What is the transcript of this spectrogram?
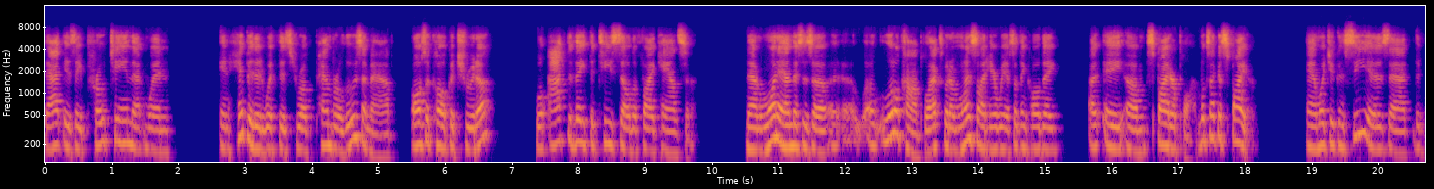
That is a protein that when inhibited with this drug pembrolizumab, also called Keytruda, will activate the T cell to fight cancer. Now, on one end, this is a, a, a, little complex, but on one side here, we have something called a, a, a um, spider plot. It looks like a spider. And what you can see is that the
